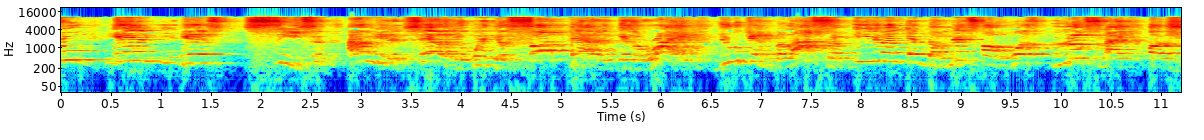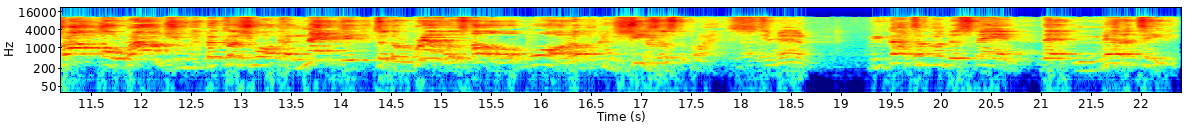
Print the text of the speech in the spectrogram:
fruit in his season. I'm here to tell you, when your thought pattern is right, you can blossom even in the midst of what looks like a drought around you because you are connected to the rivers of water, Jesus the Christ. Amen. We've got to understand that meditating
